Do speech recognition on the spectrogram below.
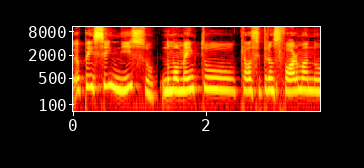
Eu pensei nisso no momento que ela se transforma no,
